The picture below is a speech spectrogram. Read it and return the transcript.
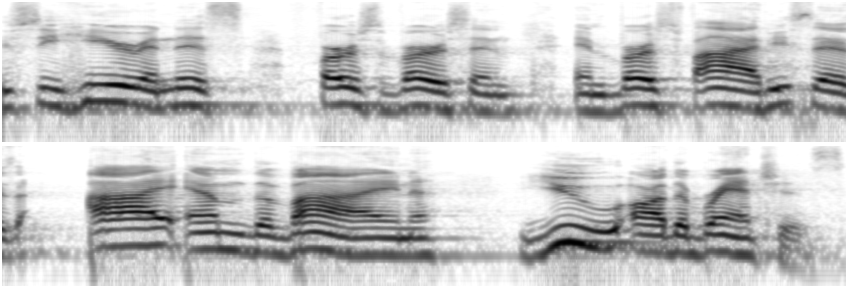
You see, here in this first verse, in, in verse 5, he says, I am the vine, you are the branches.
